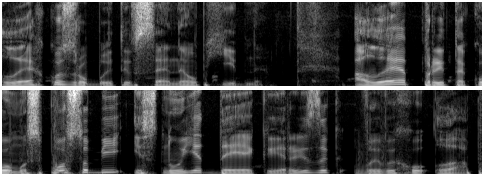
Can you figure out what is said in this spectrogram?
легко зробити все необхідне. Але при такому способі існує деякий ризик вивиху лап.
